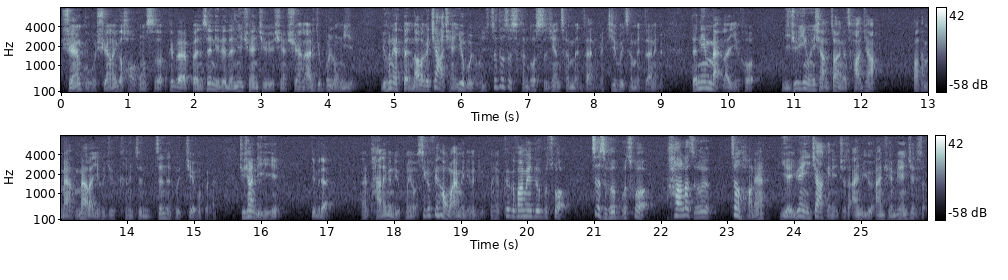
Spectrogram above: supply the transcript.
选股选了一个好公司，对不对？本身你的能力圈就有限，选来的就不容易。以后呢，等到那个价钱又不容易，这都是很多时间成本在里面，机会成本在里面。等你买了以后。你就因为想赚一个差价，把它卖了，卖了以后就可能真真的会接不回来。就像你，对不对？嗯，谈了个女朋友，是一个非常完美的一个女朋友，各个方面都不错。这时候不错，她那时候正好呢，也愿意嫁给你，就是安有安全边际的时候，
